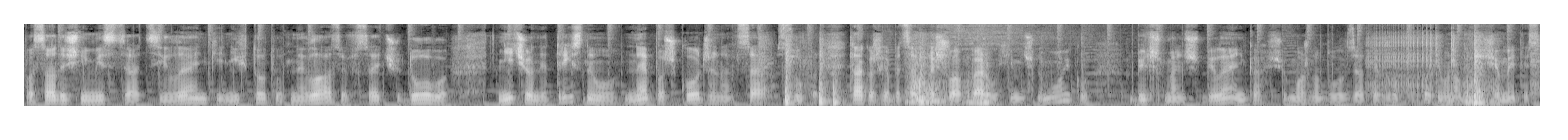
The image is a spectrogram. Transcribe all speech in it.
Посадочні місця ціленькі, ніхто тут не лазив, все чудово, нічого не тріснуло, не пошкоджено, все супер. Також ГБЦ пройшла перву хімічну мойку, більш-менш біленька, щоб можна було взяти в руку. Потім вона буде ще митись.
